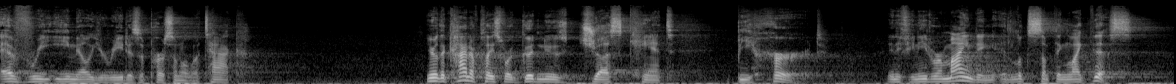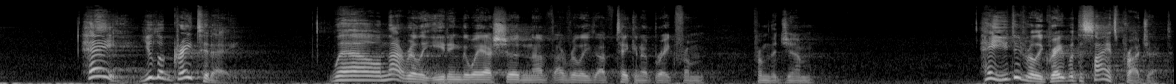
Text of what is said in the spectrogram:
every email you read is a personal attack. You're the kind of place where good news just can't be heard. And if you need reminding, it looks something like this Hey, you look great today. Well, I'm not really eating the way I should, and I've, I've really I've taken a break from, from the gym. Hey, you did really great with the science project.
